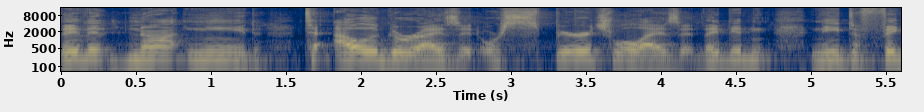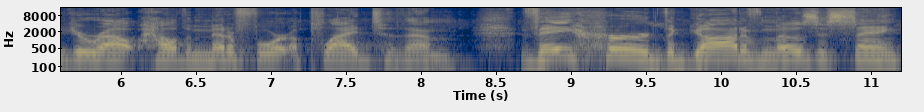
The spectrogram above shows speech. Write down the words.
They did not need to allegorize it or spiritualize it. They didn't need to figure out how the metaphor applied to them. They heard the God of Moses saying,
